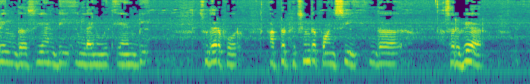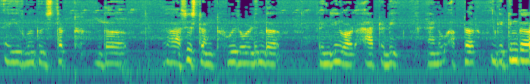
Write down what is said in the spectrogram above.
bring the C and D in line with A and B. So therefore after fixing the point C the surveyor is going to instruct the assistant who is holding the ranging rod at D and after getting the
